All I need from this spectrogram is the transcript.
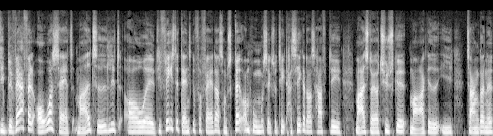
de blev i hvert fald oversat meget tidligt, og øh, de fleste danske forfattere, som skrev om homoseksualitet, har sikkert også haft det meget større tyske marked i tankerne.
